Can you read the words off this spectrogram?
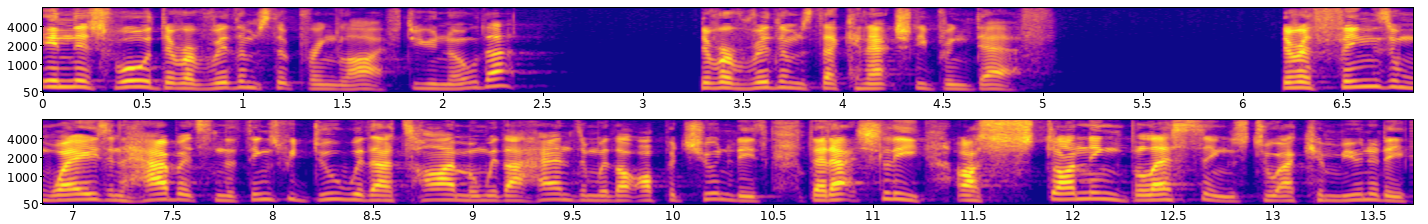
in this world, there are rhythms that bring life. Do you know that? There are rhythms that can actually bring death. There are things and ways and habits and the things we do with our time and with our hands and with our opportunities that actually are stunning blessings to our community.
